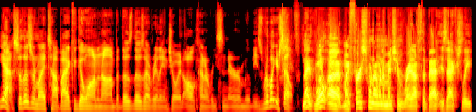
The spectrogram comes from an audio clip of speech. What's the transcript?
yeah, so those are my top. I could go on and on, but those those I really enjoyed. All kind of recent era movies. What about yourself? Nice. Well, uh, my first one I want to mention right off the bat is actually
